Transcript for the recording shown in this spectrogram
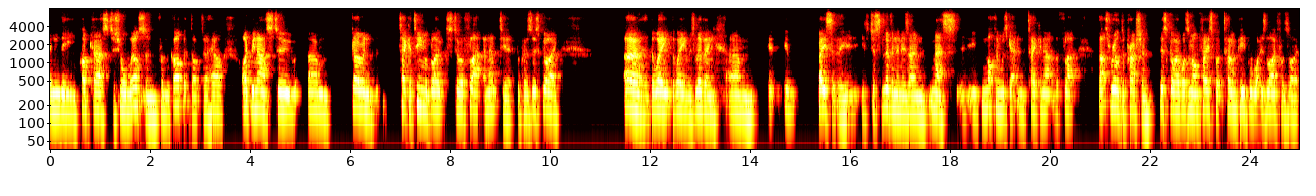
in the podcast to Sean Wilson from the Carpet Doctor. How I'd been asked to um, go and take a team of blokes to a flat and empty it because this guy, uh, the way the way he was living, um, it, it basically he's just living in his own mess. He, nothing was getting taken out of the flat. That's real depression. This guy wasn't on Facebook telling people what his life was like.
